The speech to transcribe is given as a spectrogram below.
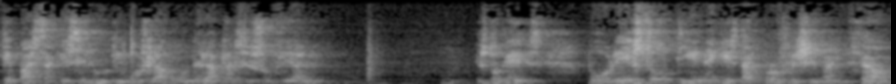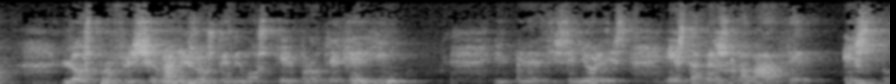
¿Qué pasa? ¿Que es el último eslabón de la clase social? ¿Esto qué es? Por eso tiene que estar profesionalizado. Los profesionales los tenemos que proteger y, decir, señores, esta persona va a hacer esto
